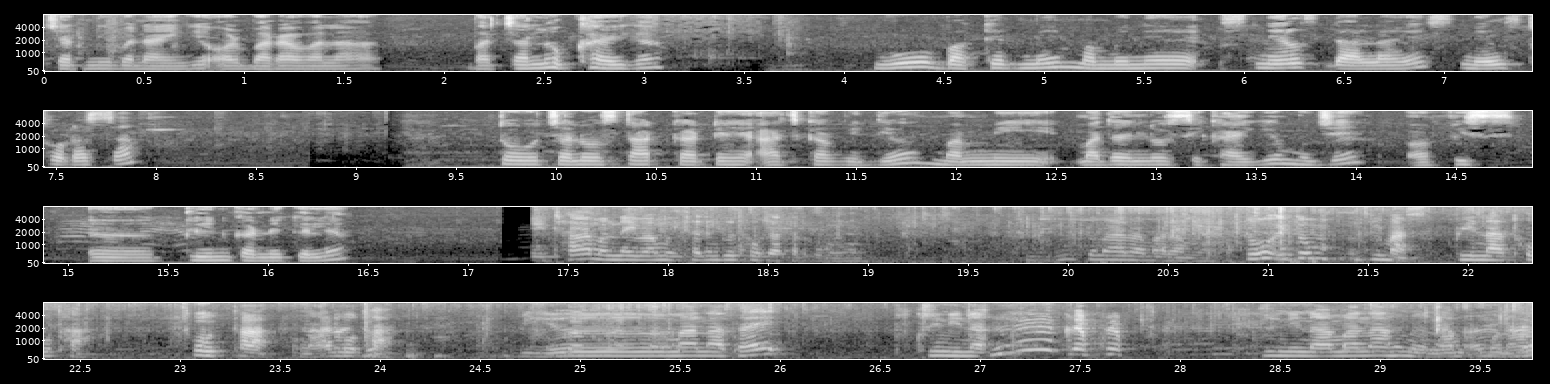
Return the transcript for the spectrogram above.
चटनी बनाएँगे और बड़ा वाला बच्चा लोग खाएगा। वो बकेट में मम्मी ने स्नेल्स डाला है स्नेल्स थोड़ा सा। तो चलो स्टार्ट करते हैं आज का video mummy mother in law सिखाएगी मुझे फ़िश क्लीन करने के लिए। मैथा मोननायबा मैथाजों गोथाव जाथारगौमोन आराम आराम Tuh itu Dimas. बे ना थथा. ना थथा। बियो मा नाथाय फुख्रिनि ना krep. फुख्रिनि ना मा ना होनो नामखौमोन आं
